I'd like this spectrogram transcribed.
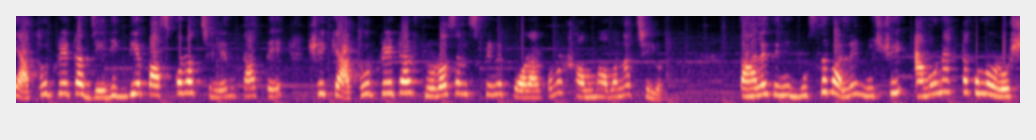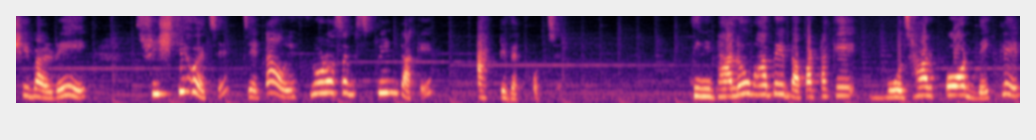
ক্যাথোড রেটা যে দিক দিয়ে পাস করাচ্ছিলেন, তাতে সেই ক্যাথোড রেটার ফ্লুরোসেন্ট স্ক্রিনে পড়ার কোনো সম্ভাবনা ছিল না। তাহলে তিনি বুঝতে পারলেন নিশ্চয়ই এমন একটা কোনো রশ্মি বা রে সৃষ্টি হয়েছে, যেটা ওই ফ্লুরোসেন্ট স্ক্রিনটাকে অ্যাক্টিভেট করছে। তিনি ভালোভাবে ব্যাপারটাকে বোঝার পর দেখলেন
